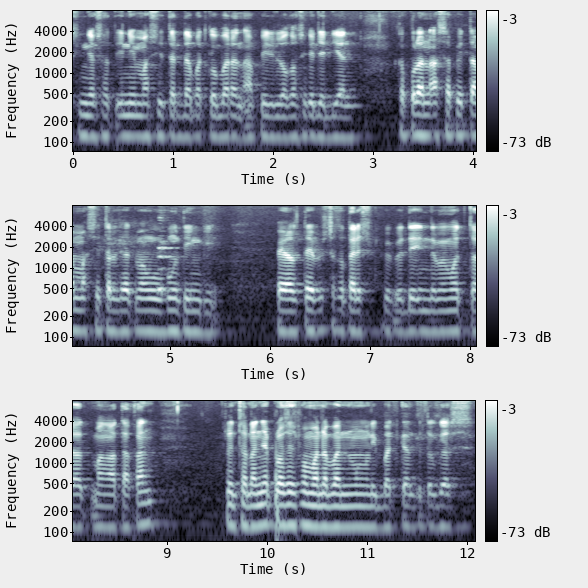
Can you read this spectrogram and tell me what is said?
sehingga saat ini masih terdapat kobaran api di lokasi kejadian. Kepulan asap hitam masih terlihat membumbung tinggi. PLT Sekretaris BPD Indramayu mengatakan rencananya proses pemadaman melibatkan petugas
